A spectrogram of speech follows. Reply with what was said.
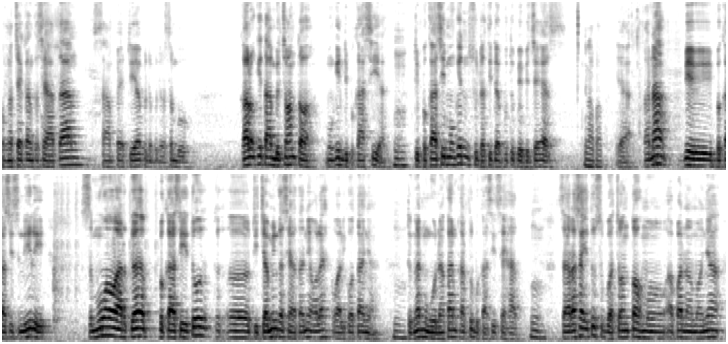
pengecekan kesehatan sampai dia benar-benar sembuh. Kalau kita ambil contoh, mungkin di Bekasi ya, di Bekasi mungkin sudah tidak butuh BPJS. Kenapa? Ya, karena di Bekasi sendiri semua warga Bekasi itu eh, dijamin kesehatannya oleh wali kotanya dengan menggunakan kartu Bekasi Sehat. Saya rasa itu sebuah contoh mau apa namanya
